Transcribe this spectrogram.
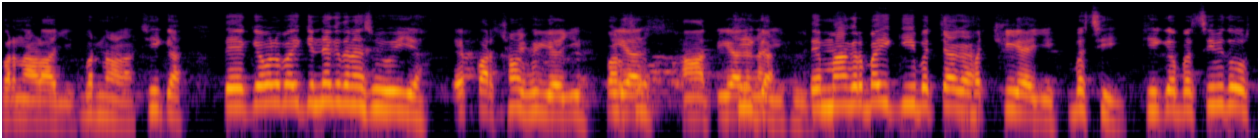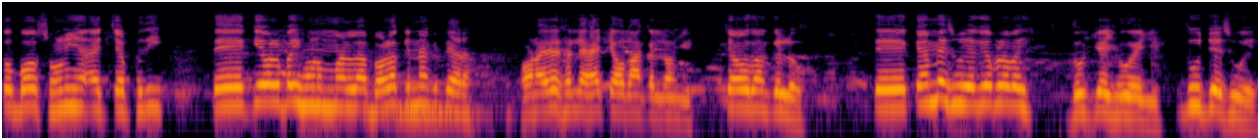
ਬਰਨਾਲਾ ਜੀ। ਬਰਨਾਲਾ ਠੀਕ ਆ। ਤੇ ਕੇਵਲ ਬਾਈ ਕਿੰਨੇ ਕੁ ਦਿਨਾਂ ਸੂਈ ਹੋਈ ਆ? ਇਹ ਪਰਸੋਂ ਹੋਈ ਹੈ ਜੀ ਪਰਸੋਂ? ਤੀਆ- ਹਾਂ ਤੀਆ ਠੀਕ ਦਿਨਾਂ ਆ। ਦੀ ਸੂਈ। ਤੇ ਮਗਰ ਬਾਈ ਕੀ ਬੱਚਾ ਹੈਗਾ ਬੱਚੀ ਹੈ ਜੀ। ਬੱਸੀ ਠੀਕ ਆ। ਬੱਸੀ ਵੀ ਦੋਸਤੋ ਬਹੁਤ ਸੋਹਣੀ ਆ ਐਚਐਫ ਦੀ। ਤੇ ਕੇਵਲ ਬਾਈ ਹੁਣ ਮੰਨ ਲਾ ਬੋਲਾ ਕਿੰਨਾ ਕੁ ਤਿਆਰ ਆ? ਹੁਣ ਇਹਦੇ ਥੱਲੇ ਹੈ 14 ਕਿਲੋ ਜੀ। 14 ਕਿਲੋ। ਤੇ ਕਿੰਨੇ ਸੂਏ ਕੇਵਲ ਬਾਈ? ਦੂਜੇ ਸੂਏ ਜੀ। ਦੂਜੇ ਸੂਏ।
